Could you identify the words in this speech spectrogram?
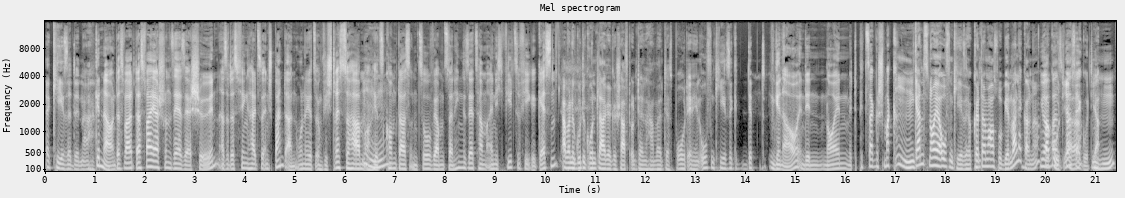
äh, Käsedinner. Genau, und das war, das war ja schon sehr, sehr schön. Also das fing halt so entspannt an, ohne jetzt irgendwie Stress zu haben, ach, jetzt kommt das und so. Wir haben uns dann hingesetzt, haben eigentlich viel zu viel gegessen. Aber eine gute Grundlage geschafft und dann haben wir das Brot in den Ofenkäse gedippt. Genau, in den neuen mit Pizzageschmack. Mm, ganz neuer Ofenkäse. Könnt ihr mal ausprobieren. War lecker, ne? Ja, war war- gut. war sehr gut, ja. Mhm.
